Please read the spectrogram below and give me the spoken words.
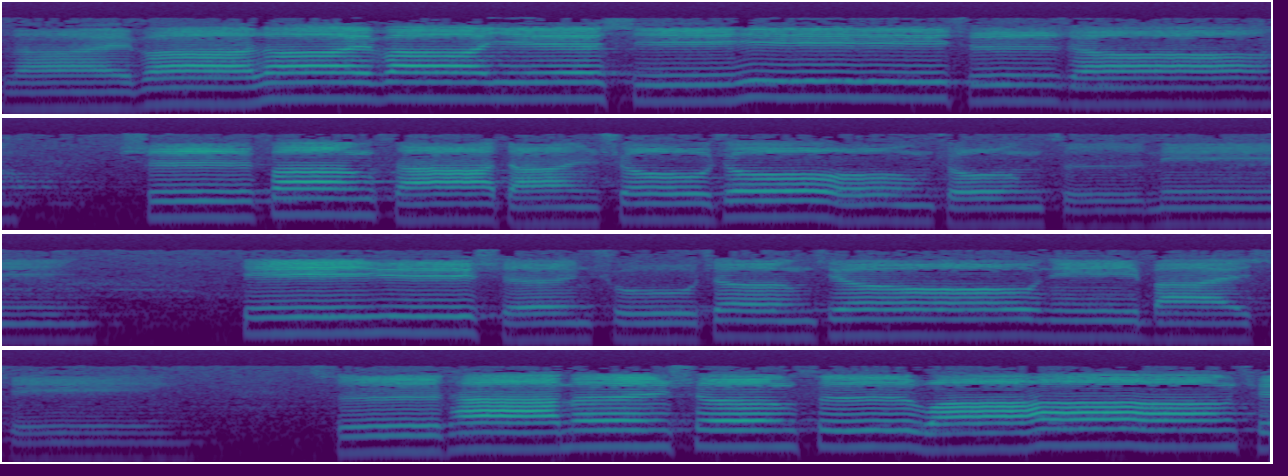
来吧来吧，耶西之长，释放撒旦手中种子民，地狱深处拯救你百姓，赐他们生死忘全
